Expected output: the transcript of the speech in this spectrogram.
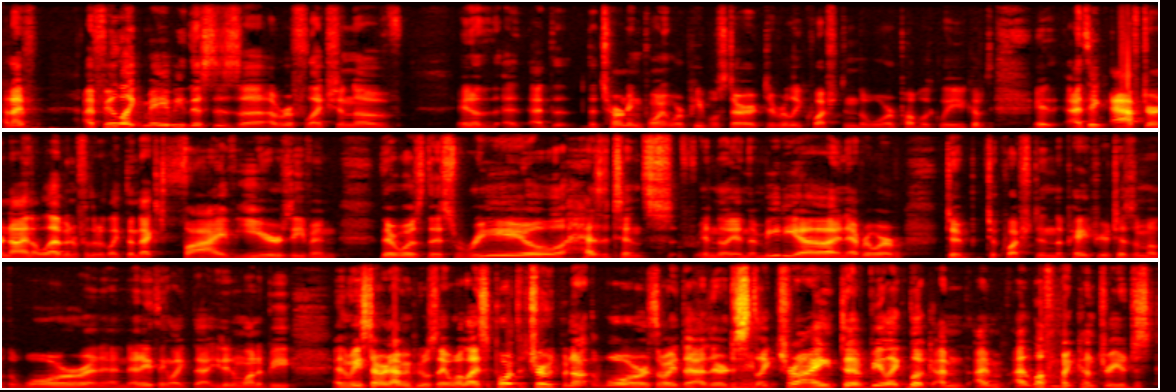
and I I feel like maybe this is a, a reflection of you know at, at the, the turning point where people started to really question the war publicly because it, I think after 9/11 for the, like the next 5 years even there was this real hesitance in the in the media and everywhere to to question the patriotism of the war and, and anything like that. You didn't want to be and we started having people say, "Well, I support the truth but not the war," or something like that. They're just like trying to be like, "Look, I'm I'm I love my country. Just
